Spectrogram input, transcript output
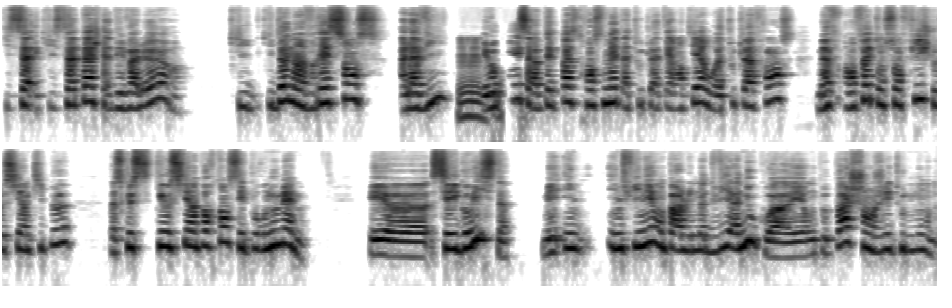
qui s'attache à des valeurs, qui, qui donne un vrai sens à la vie. Mmh. Et ok, ça va peut-être pas se transmettre à toute la terre entière ou à toute la France, mais en fait, on s'en fiche aussi un petit peu parce que ce qui est aussi important, c'est pour nous-mêmes. Et euh, c'est égoïste, mais in, in, fine, on parle de notre vie à nous, quoi. Et on peut pas changer tout le monde,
